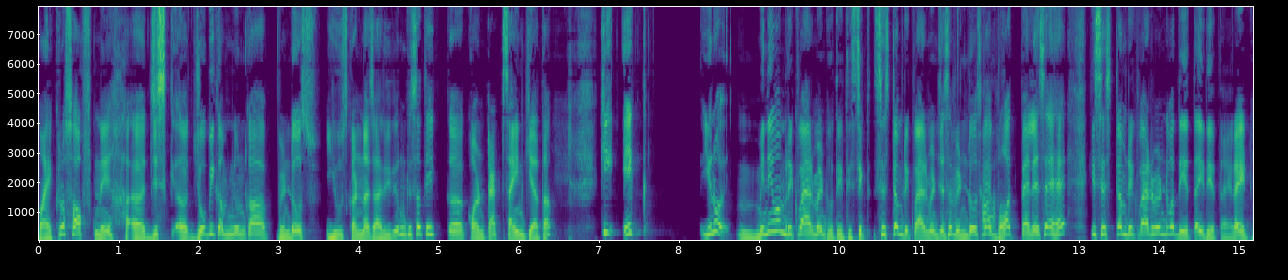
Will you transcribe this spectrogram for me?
माइक्रोसॉफ्ट ने uh, जिस जो भी कंपनी उनका विंडोज़ यूज़ करना चाह रही थी उनके साथ एक कॉन्ट्रैक्ट साइन किया था कि एक यू नो मिनिमम रिक्वायरमेंट होती थी सिस्टम रिक्वायरमेंट जैसे विंडोज़ हाँ, का बहुत पहले से है कि सिस्टम रिक्वायरमेंट वो देता ही देता है राइट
